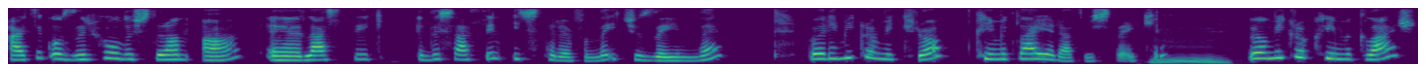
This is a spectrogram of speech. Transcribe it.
artık o zırhı oluşturan ağ e, lastik, dış lastiğin iç tarafında, iç yüzeyinde böyle mikro mikro kıymıklar yaratmıştı Ekin. Hmm. Ve o mikro kıymıklar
